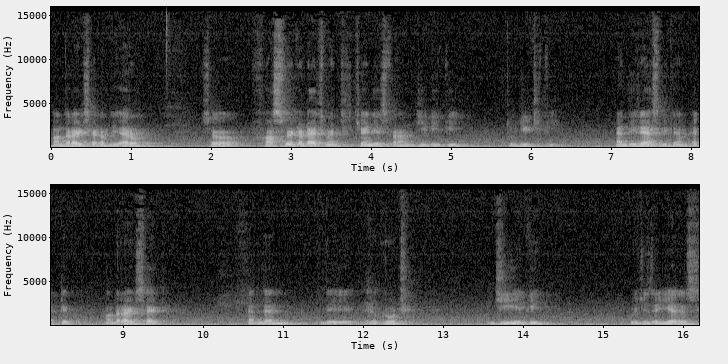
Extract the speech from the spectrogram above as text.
on the right side of the arrow. So phosphate attachment changes from GDP to GTP and the RAS become active on the right side and then they recruit GAP which is a yellowish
